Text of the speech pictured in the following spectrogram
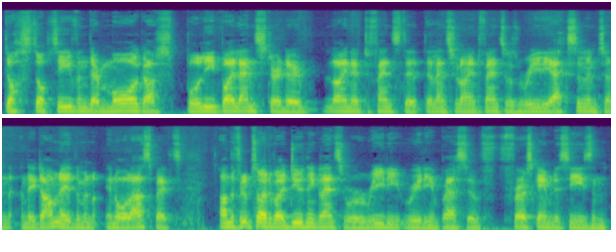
dust ups. Even their maul got bullied by Leinster. Their line of defence, the, the Leinster line of defence, was really excellent, and, and they dominated them in, in all aspects. On the flip side of it, I do think Leinster were really, really impressive. First game of the season,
